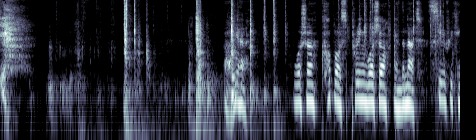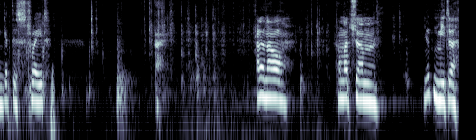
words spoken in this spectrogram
Yeah. Oh yeah washer, copper spring washer and the nut. Let's see if we can get this straight. I don't know how much um, Newton meter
